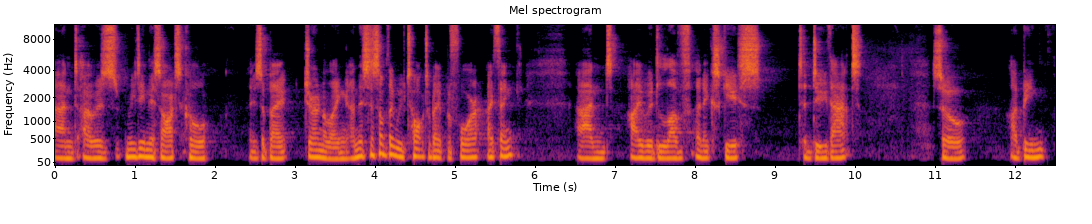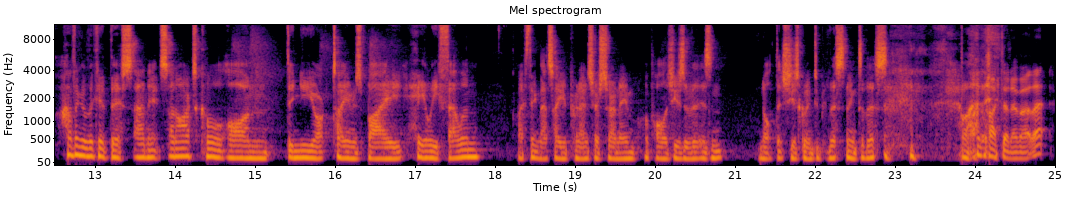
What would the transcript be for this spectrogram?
And I was reading this article. It's about journaling, and this is something we've talked about before, I think. And I would love an excuse to do that. So I've been having a look at this, and it's an article on the New York Times by Hayley Phelan. I think that's how you pronounce her surname. Apologies if it isn't. Not that she's going to be listening to this. but I don't know about that.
